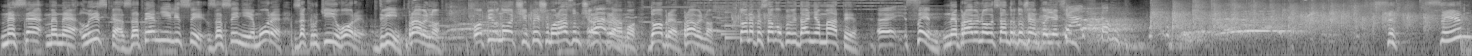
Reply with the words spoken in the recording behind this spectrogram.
Несе мене лиска за темні ліси, за синіє море, за круті гори. Дві. Правильно. Опівночі пишемо разом чи Разом. окремо? Добре, правильно. Хто написав оповідання мати? Е, син. Неправильно Олександр Довженко. Який... Часто. С- Син?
